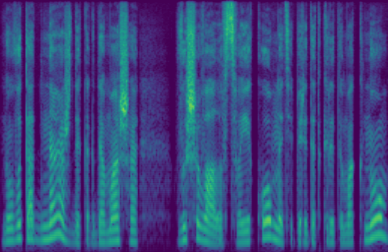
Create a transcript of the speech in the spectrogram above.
Но вот однажды, когда Маша вышивала в своей комнате перед открытым окном,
